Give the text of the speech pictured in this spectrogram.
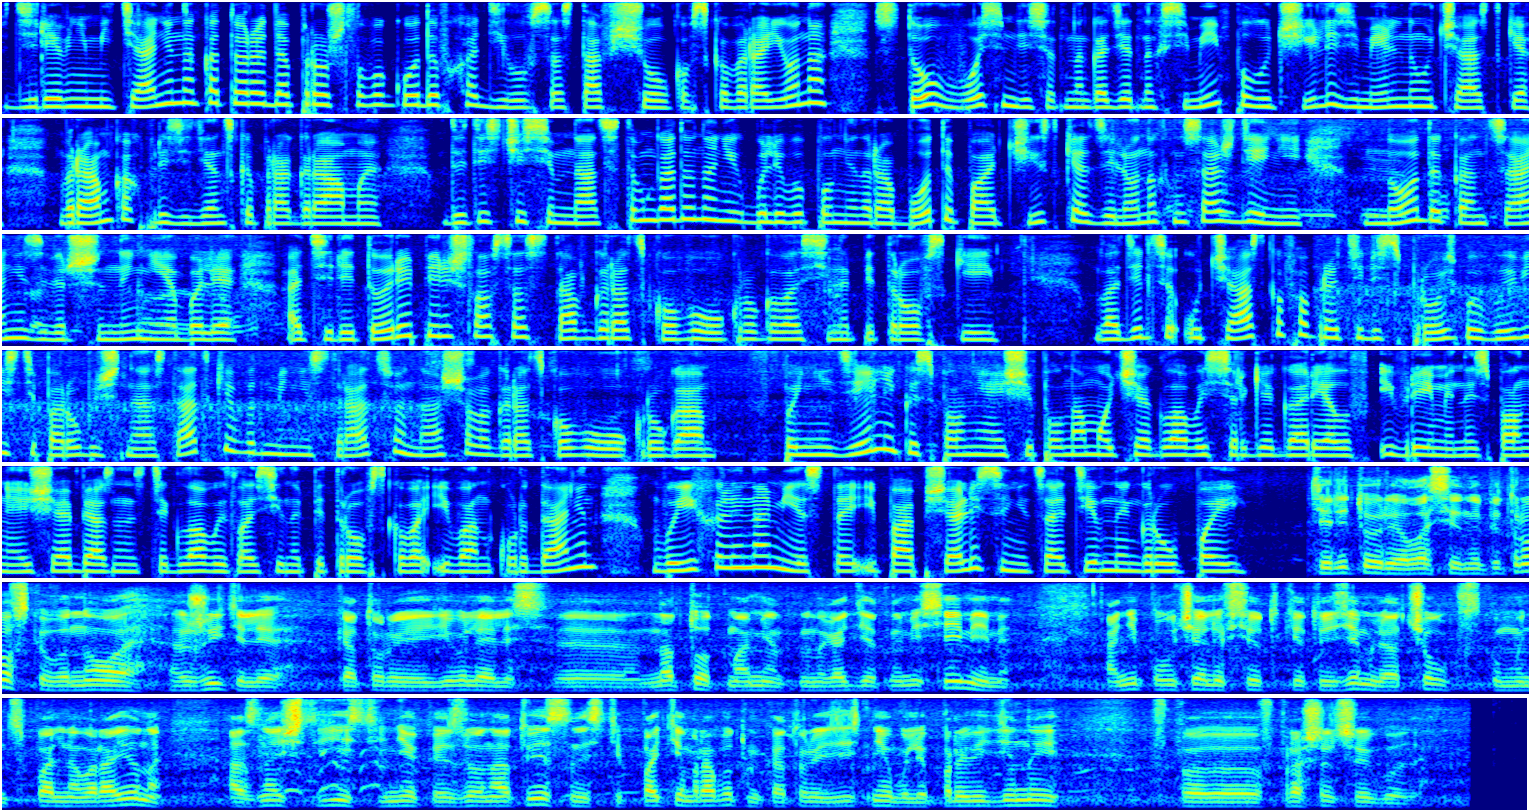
В деревне Митянина, которая до прошлого года входила в состав Щелковского района, 180 многодетных семей получили земельные участки в рамках президентской программы. В 2017 году на них были выполнены работы по очистке от зеленых насаждений, но до конца они завершены не были, а территория перешла в состав городского округа Лосино-Петровский. Владельцы участков обратились с просьбой вывести порубочные остатки в администрацию нашего городского округа. Понедельник исполняющий полномочия главы Сергей Горелов и временно исполняющий обязанности главы Лосина Петровского Иван Курданин выехали на место и пообщались с инициативной группой. Территория Лосина-Петровского, но жители, которые являлись э, на тот момент многодетными семьями, они получали все-таки эту землю от Челковского муниципального района, а значит есть и некая зона ответственности по тем работам, которые здесь не были проведены в, в прошедшие годы.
